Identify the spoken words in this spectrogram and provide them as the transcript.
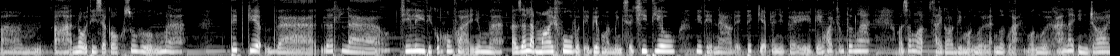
um, ở hà nội thì sẽ có xu hướng mà tiết kiệm và rất là chi ly thì cũng không phải nhưng mà à, rất là mindful về cái việc mà mình sẽ chi tiêu như thế nào để tiết kiệm cho những cái kế hoạch trong tương lai còn xong ở Sài Gòn thì mọi người lại ngược lại mọi người khá là enjoy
